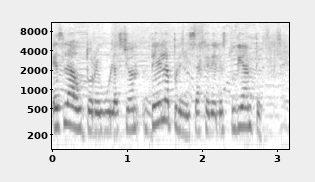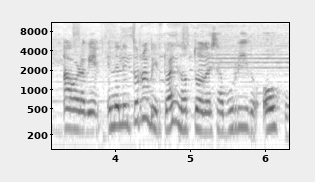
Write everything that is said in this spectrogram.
es la autorregulación del aprendizaje del estudiante. Ahora bien, en el entorno virtual no todo es aburrido, ojo,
